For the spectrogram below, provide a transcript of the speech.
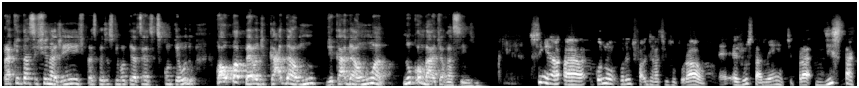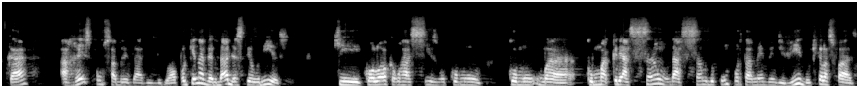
para quem está assistindo a gente, para as pessoas que vão ter acesso a esse conteúdo, qual o papel de cada um, de cada uma, no combate ao racismo? Sim, a, a, quando, quando a gente fala de racismo cultural, é, é justamente para destacar a responsabilidade individual, porque, na verdade, as teorias que colocam o racismo como como uma, como uma criação da ação, do comportamento do indivíduo, o que elas fazem?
